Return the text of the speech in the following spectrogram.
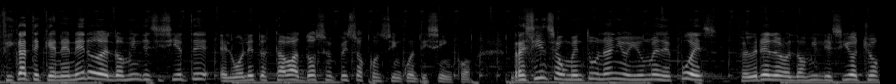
Fíjate que en enero del 2017 el boleto estaba 12 pesos con 55. Recién se aumentó un año y un mes después, febrero del 2018,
